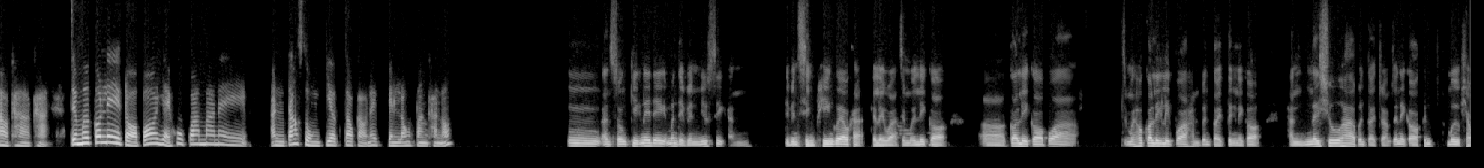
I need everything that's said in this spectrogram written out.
อ้าวค่ะค่ะเจาเมื่อก็เลขต่อป้อใหญ่คู่กว้างมาใน อันตั้งทรงเกียกเจ้าเก่าในเป็นลองฟังค่ะเนาะอืมอันทรงกิ๊กในได้มันได้เป็นมิวสิกอันที่เป็นเสียงเพลงก็แล้วค่ะก็เลยว่าจะมือเล็กก็เอ่อก็เล็กก็เพราะว่าจะมือเขาก็เล็กๆเพราะว่าหันเป็นต่อยตึงในก็ หันในโชว์ห้าเป็นต่อยดรัมจะในก็ขึ้นมือเผา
